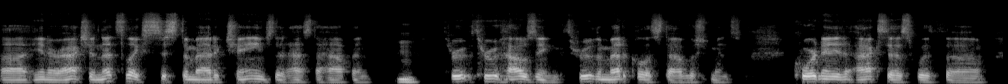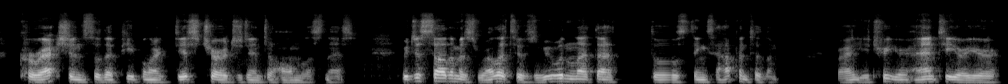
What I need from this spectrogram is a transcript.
uh, interaction. That's like systematic change that has to happen mm. through through housing, through the medical establishments, coordinated access with uh, correction so that people aren't discharged into homelessness. We just saw them as relatives. We wouldn't let that those things happen to them, right? You treat your auntie or your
